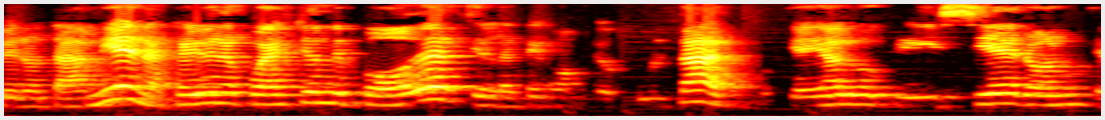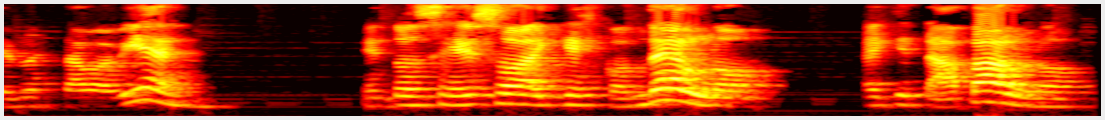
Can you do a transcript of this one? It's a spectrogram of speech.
Pero también acá hay una cuestión de poder que la tengo que ocultar, porque hay algo que hicieron que no estaba bien. Entonces eso hay que esconderlo, hay que taparlo.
